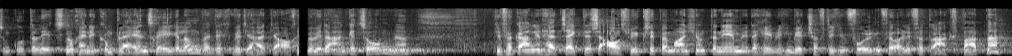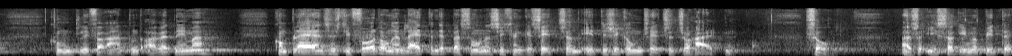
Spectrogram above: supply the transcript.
zum guter Letzt noch eine Compliance-Regelung, weil das wird ja heute auch immer wieder angezogen. Ne? Die Vergangenheit zeigt es Auswüchse bei manchen Unternehmen mit erheblichen wirtschaftlichen Folgen für alle Vertragspartner, Kunden, Lieferanten und Arbeitnehmer. Compliance ist die Forderung an leitende Personen, sich an Gesetze und ethische Grundsätze zu halten. So, also ich sage immer bitte,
